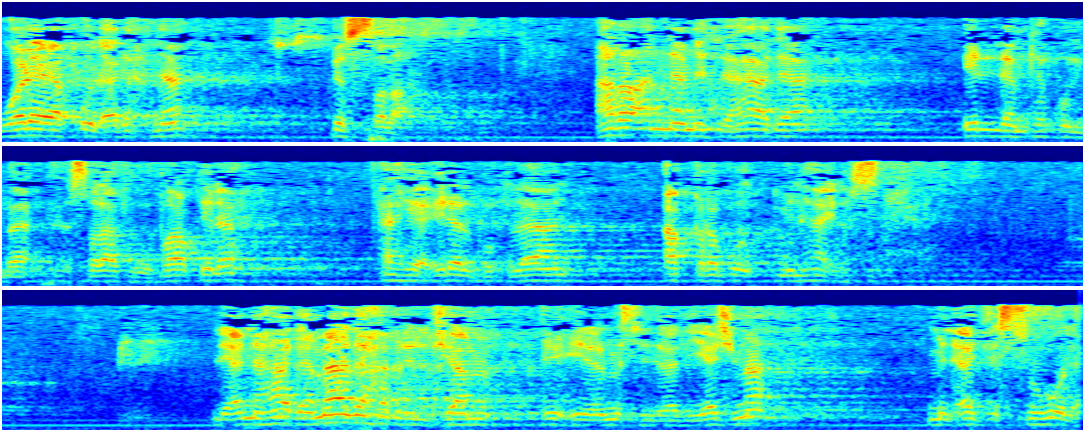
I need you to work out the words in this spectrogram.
ولا يقول أرحنا بالصلاة. أرى أن مثل هذا إن لم تكن صلاته باطلة فهي إلى البطلان أقرب منها إلى الصحة. لأن هذا ما ذهب للجمع إلى المسجد الذي يجمع من أجل السهولة.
